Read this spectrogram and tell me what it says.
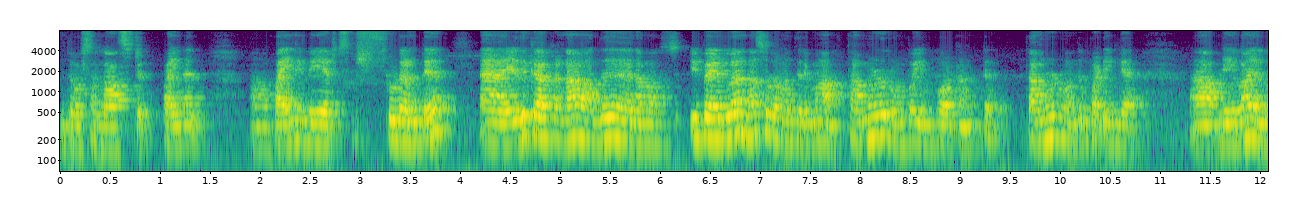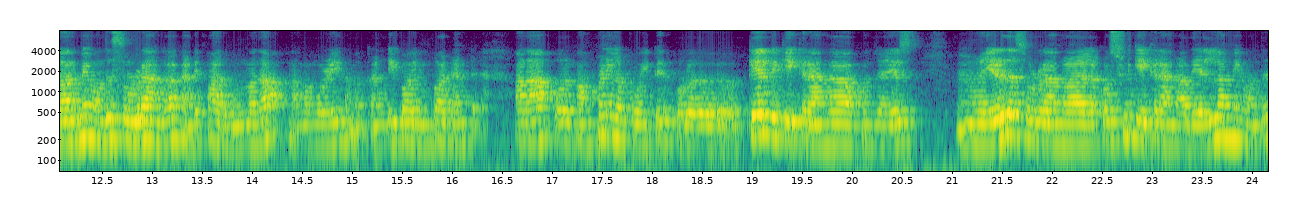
இந்த வருஷம் last final final year student எதுக்காகனா வந்து நம்ம இப்போ எல்லாம் என்ன சொல்லுவாங்க தெரியுமா? தமிழ் ரொம்ப இம்பார்ட்டண்ட்டு தமிழ் வந்து படிங்க. அப்படியெல்லாம் எல்லாருமே வந்து சொல்கிறாங்க கண்டிப்பாக அது உண்மைதான். நம்ம மொழி நம்ம கண்டிப்பாக இம்பார்ட்டண்ட் ஆனால் ஒரு கம்பெனியில் போயிட்டு ஒரு கேள்வி கேட்குறாங்க கொஞ்சம் எஸ் எழுத சொல்கிறாங்க இல்லை கொஸ்டின் கேட்குறாங்க அது எல்லாமே வந்து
